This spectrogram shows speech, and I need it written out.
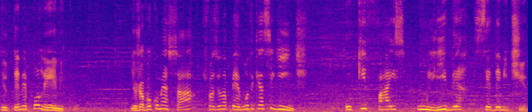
e o tema é polêmico. E eu já vou começar te fazendo uma pergunta que é a seguinte: o que faz um líder ser demitido?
